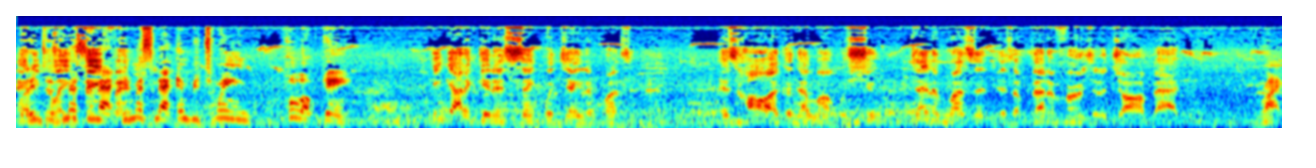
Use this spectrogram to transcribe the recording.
And But he he just plays missing that. He missing that in between pull up game. He got to get in sync with Jalen Brunson, man. It's hard because that mug was shooting. Jalen Brunson is a better version of John Bagley. Right.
